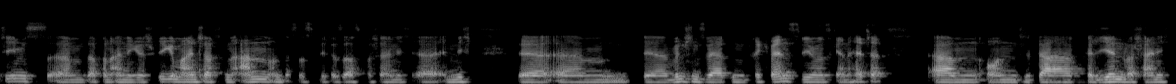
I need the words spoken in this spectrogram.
Teams, davon einige Spielgemeinschaften an und das ist, wie du sagst, wahrscheinlich äh, nicht der, der wünschenswerten Frequenz, wie man es gerne hätte. Ähm, und da verlieren wahrscheinlich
